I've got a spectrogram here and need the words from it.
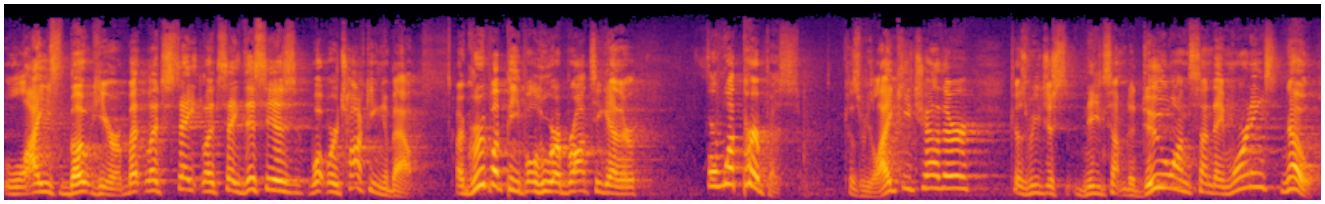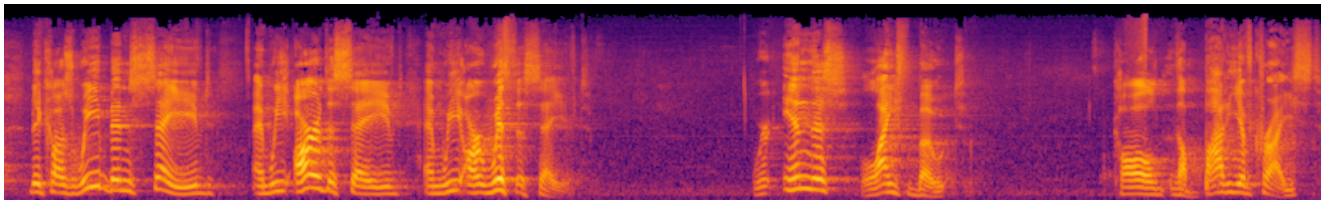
lifeboat here, but let's say let's say this is what we're talking about. A group of people who are brought together for what purpose? Because we like each other? Because we just need something to do on Sunday mornings? No, because we've been saved and we are the saved and we are with the saved. We're in this lifeboat called the body of Christ,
